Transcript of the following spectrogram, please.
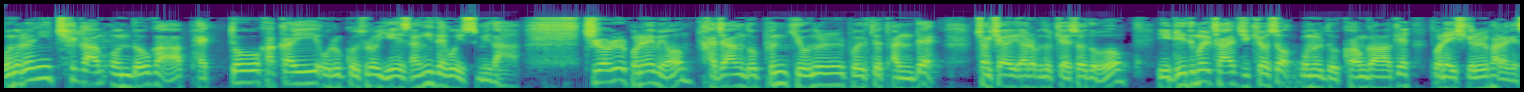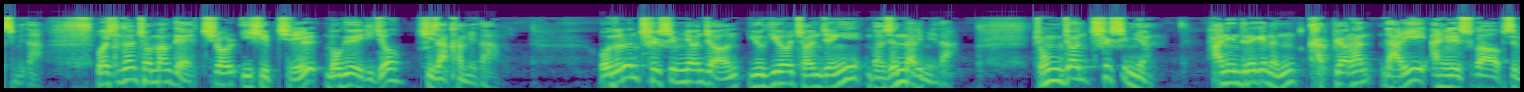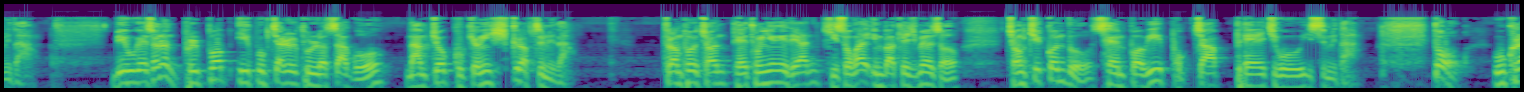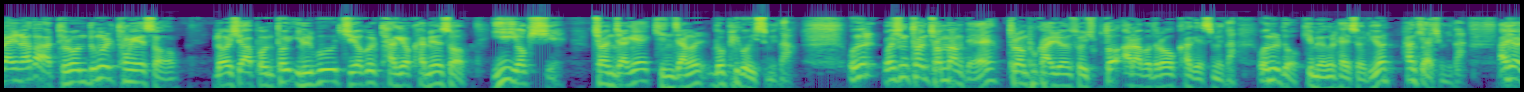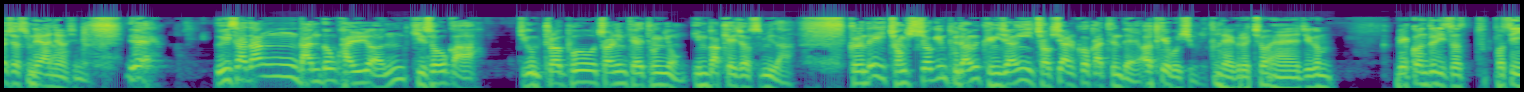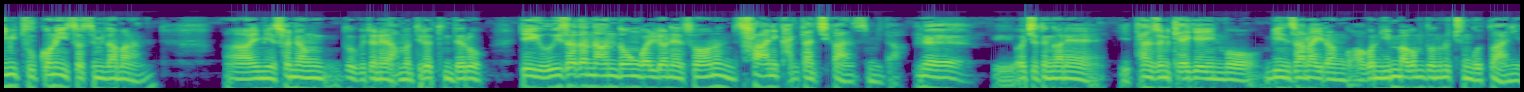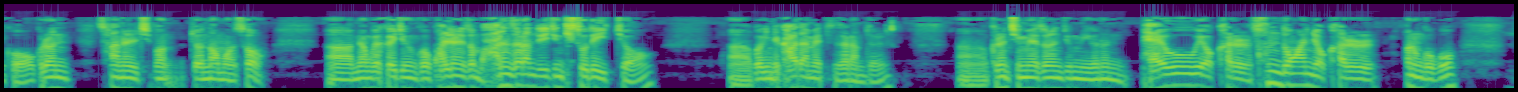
오늘은 이 체감 온도가 100도 가까이 오를 것으로 예상이 되고 있습니다. 7월을 보내며 가장 높은 기온을 보일 듯 하는데 청취자 여러분들께서도 이 리듬을 잘 지켜서 오늘도 건강하게 보내시기를 바라겠습니다. 워싱턴 전망대 7월 27일 목요일이죠. 시작합니다. 오늘은 70년 전 6.25 전쟁이 멎은 날입니다. 종전 70년 한인들에게는 각별한 날이 아닐 수가 없습니다. 미국에서는 불법 입국자를 둘러싸고 남쪽 국경이 시끄럽습니다. 트럼프 전 대통령에 대한 기소가 임박해지면서 정치권도 셈법이 복잡해지고 있습니다. 또 우크라이나가 드론 등을 통해서 러시아 본토 일부 지역을 타격하면서 이 역시 전장의 긴장을 높이고 있습니다. 오늘 워싱턴 전망대 트럼프 관련 소식부터 알아보도록 하겠습니다. 오늘도 김영을 해설위원 함께 하십니다. 안녕하셨습니까? 네, 안녕하십니까. 예. 의사당 난동 관련 기소가 지금 트럼프 전임 대통령 임박해졌습니다. 그런데 이 정치적인 부담이 굉장히 적지 않을 것 같은데 어떻게 보십니까? 네, 그렇죠. 예, 지금 몇 건들 있었, 벌써 이미 두 건은 있었습니다만은, 아, 이미 설명도 그 전에 한번 드렸던 대로 이 의사단 난동 관련해서는 사안이 간단치가 않습니다. 네. 어찌든 간에 이 단순 개개인 뭐 민사나 이런 거하고는 입막음 돈으로 준 것도 아니고 그런 사안을 집어 넘어서 어, 명백하게 지금 그 관련해서 많은 사람들이 지금 기소돼 있죠. 어, 거기 이제 가담했던 사람들. 어, 그런 측면에서는 지금 이거는 배우의 역할을 선동한 역할을 하는 거고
